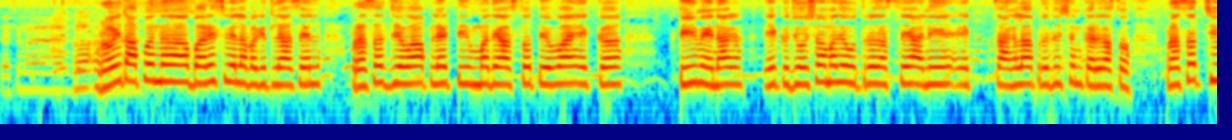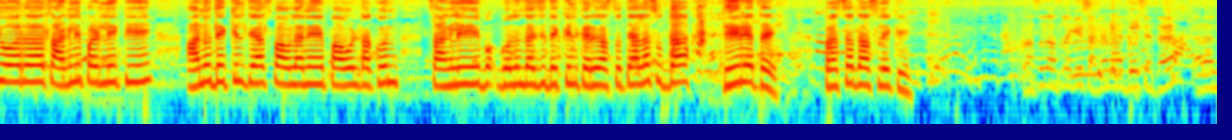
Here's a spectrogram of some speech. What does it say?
त्याच्यामुळे रोहित आपण बरेच वेळेला बघितले असेल प्रसाद जेव्हा आपल्या टीममध्ये असतो तेव्हा एक टीम आहे ना एक जोशामध्ये उतरत असते आणि एक चांगला प्रदर्शन करत असतो. प्रसादची ओर चांगली पडली की अनु देखील त्याच पावलाने पाऊल टाकून चांगली गोलंदाजी देखील करीत असतो. त्याला सुद्धा धीर येते प्रसाद असले की. प्रसाद असलं की सगळ्यांना जोश येतं कारण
